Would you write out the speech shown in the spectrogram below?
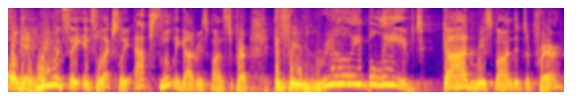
Okay, we would say intellectually, absolutely God responds to prayer. If we really believed God responded to prayer,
